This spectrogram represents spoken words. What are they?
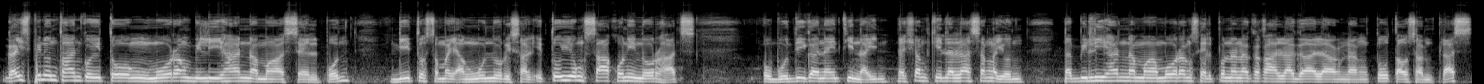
Guys, pinuntahan ko itong murang bilihan ng mga cellphone dito sa may Anguno Rizal. Ito yung sako ni Norhats o Budiga 99 na siyang kilala sa ngayon na bilihan ng mga murang cellphone na nagkakahalaga lang ng 2,000 plus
